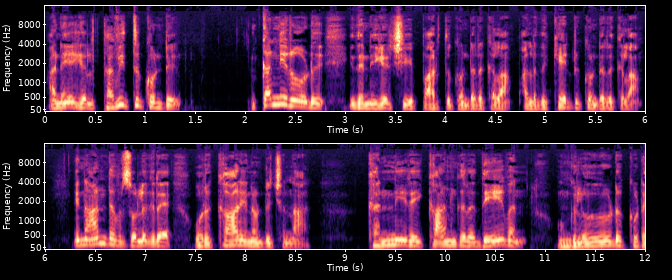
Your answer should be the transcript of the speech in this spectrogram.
அநேகர் தவித்து கொண்டு கண்ணீரோடு இந்த நிகழ்ச்சியை பார்த்து கொண்டிருக்கலாம் அல்லது கேட்டுக்கொண்டிருக்கலாம் என் ஆண்டவர் சொல்லுகிற ஒரு காரியம் என்று சொன்னால் கண்ணீரை காண்கிற தேவன் உங்களோடு கூட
